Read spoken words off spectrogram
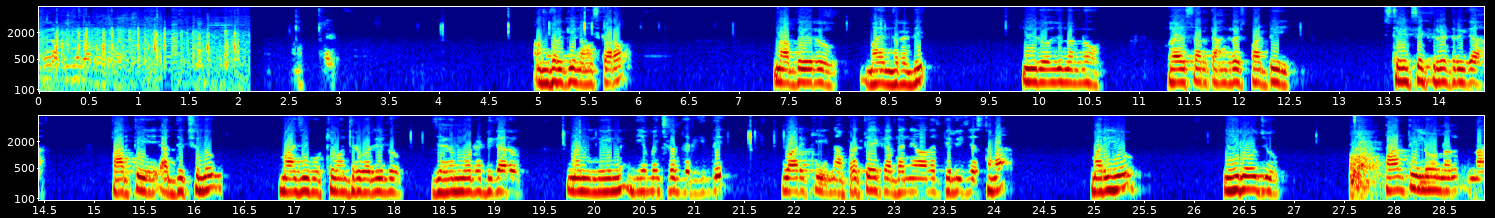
అందరికీ నమస్కారం. నా పేరు మహేందర్ రెడ్డి. ఈరోజు నన్ను వైఎస్ఆర్ కాంగ్రెస్ పార్టీ స్టేట్ సెక్రటరీగా పార్టీ అధ్యక్షులు మాజీ ముఖ్యమంత్రి వర్యులు జగన్మోహన్ రెడ్డి గారు నన్ను నియ- నియమించడం జరిగింది. వారికి నా ప్రత్యేక ధన్యవాదాలు తెలియజేస్తున్నా. మరియు ఈరోజు పార్టీలో నా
